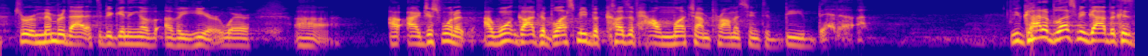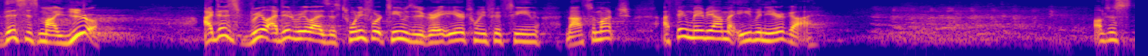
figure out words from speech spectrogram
to remember that at the beginning of, of a year where uh, I, I just want to, I want God to bless me because of how much I'm promising to be better. You got to bless me, God, because this is my year. I just real I did realize this 2014 was a great year, 2015 not so much. I think maybe I'm an even year guy. I'll just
